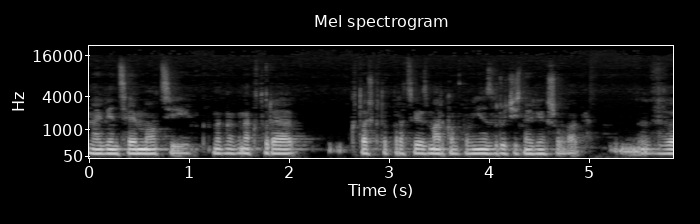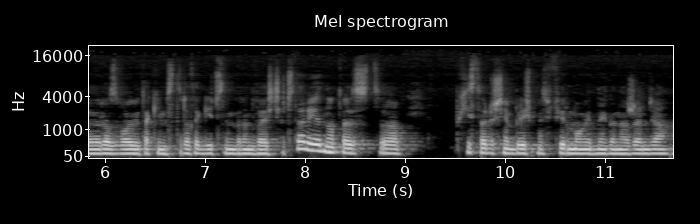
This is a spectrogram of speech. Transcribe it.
najwięcej emocji, na, na które ktoś, kto pracuje z marką, powinien zwrócić największą uwagę. W rozwoju takim strategicznym Brand24 jedno to jest e, historycznie byliśmy firmą jednego narzędzia,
